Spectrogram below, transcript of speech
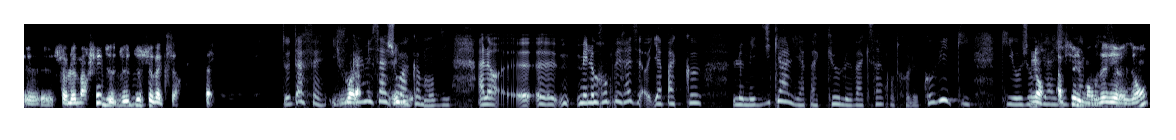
euh, sur le marché de, de, de ce vaccin. Tout à fait. Il faut le message soit, comme on dit. Alors, euh, euh, mais Laurent Pérez, il n'y a pas que le médical, il n'y a pas que le vaccin contre le Covid qui, qui aujourd'hui agit. Absolument, vous avez raison.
